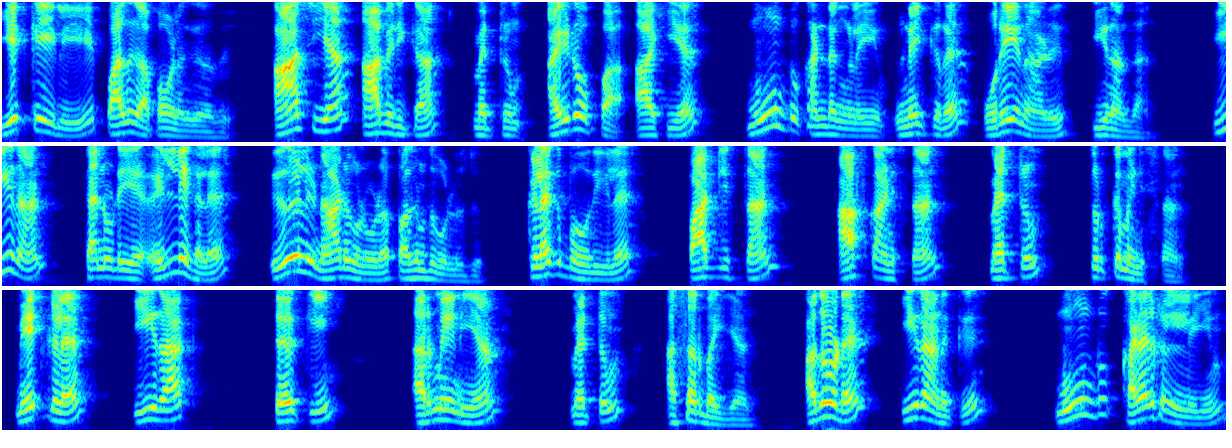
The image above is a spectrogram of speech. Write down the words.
இயற்கையிலேயே பாதுகாப்பாக வழங்குகிறது. ஆசியா ஆப்பிரிக்கா மற்றும் ஐரோப்பா ஆகிய மூன்று கண்டங்களையும் இணைக்கிற ஒரே நாடு ஈரான் தான். ஈரான் தன்னுடைய எல்லைகளை ஏழு நாடுகளோட பகிர்ந்து கொள்ளுது கிழக்கு பகுதியில் பாகிஸ்தான் ஆப்கானிஸ்தான் மற்றும் துர்க்கமெனிஸ்தான் மேற்கில் ஈராக் டர்க்கி அர்மேனியா மற்றும் அசர்பைஜான். அதோட ஈரானுக்கு மூன்று கடல்களிலேயும்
